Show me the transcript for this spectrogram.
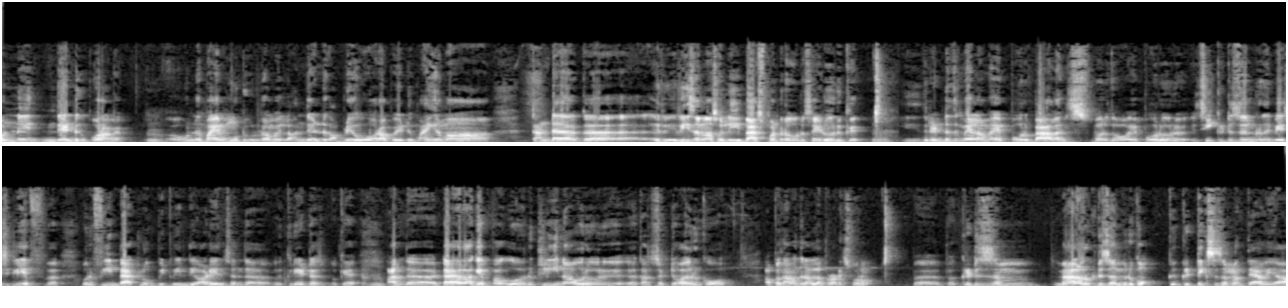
ஒண்ணு இந்த எண்டுக்கு போறாங்க. ஒண்ணு பயங்கரமா முட்டு கொடுக்காம இல்ல அந்த எண்டுக்கு அப்படியே ஓவரா போயிட்டு பயங்கரமா கண்ட ரீசன்லாம் சொல்லி பேஷ் பண்ற ஒரு சைடும் இருக்கு. இது ரெண்டுத்துக்குமே இல்லாம எப்போ ஒரு பேலன்ஸ் வருதோ எப்போ ஒரு ஒரு சி கிரிட்டிசம்ன்றது பேசிக்கலி ஒரு feedback loop between the audience and creators okay அந்த டயலாக் எப்போ ஒரு க்ளீனா ஒரு ஒரு கன்ஸ்ட்ரக்டிவா இருக்கோ அப்பதான் வந்து நல்ல ப்ராடக்ட்ஸ் வரும். இப்போ இப்போ கிரிட்டிசிசம் மேலே ஒரு கிரிட்டிசிசம் இருக்கும். கிரிட்டிசிசம்லாம் தேவையா?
